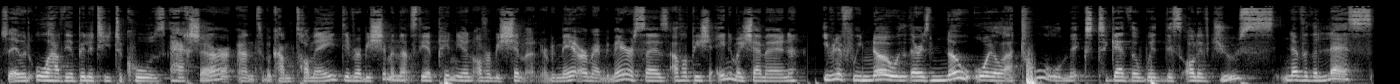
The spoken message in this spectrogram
so it would all have the ability to cause hechsher and to become tomei. Div Rabbi Shimon, that's the opinion of Rabbi Shimon. Rabbi Meir, or Rabbi Meir says, even if we know that there is no oil at all mixed together with this olive juice, nevertheless,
